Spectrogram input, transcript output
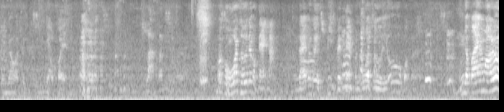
เป็นยังไงถึงเหนียวไปหลานกันอยู่มันก็หัวซื้อได้บักแดกน่ะได้มันเลยปีนแปลกๆมันหัวซื้อโอ้บักน่ะมึงอย่าไปมาเด้อ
